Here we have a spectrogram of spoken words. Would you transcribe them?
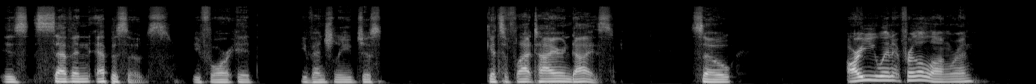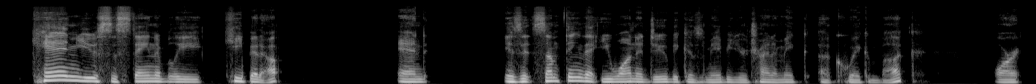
is seven episodes before it eventually just gets a flat tire and dies. So, are you in it for the long run? Can you sustainably keep it up? And is it something that you want to do because maybe you're trying to make a quick buck? Or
